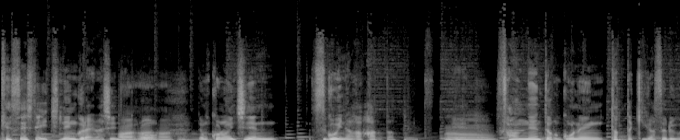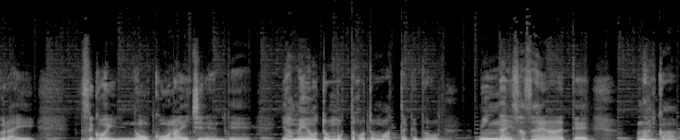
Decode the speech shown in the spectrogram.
結成して1年ぐらいらしいんだけど、でもこの1年すごい長かったって言って、うん3年とか5年経った気がするぐらいすごい濃厚な1年でやめようと思ったこともあったけどみんなに支えられてなんか、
